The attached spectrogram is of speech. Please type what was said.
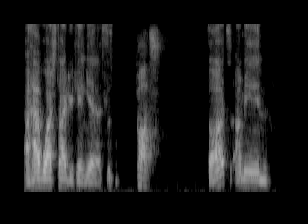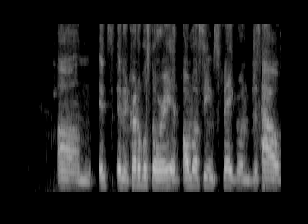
I have watched Tiger King, yes. Thoughts? thoughts i mean um it's an incredible story it almost seems fake on just how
